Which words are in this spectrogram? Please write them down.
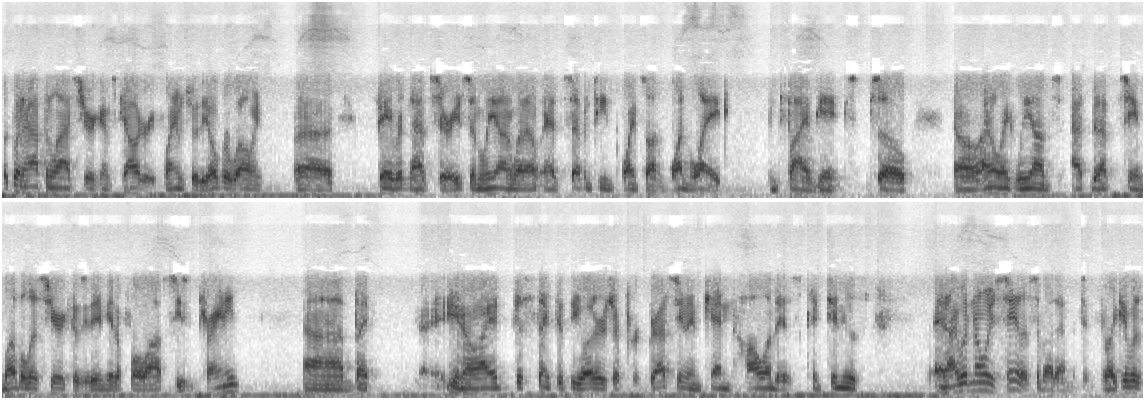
look what happened last year against Calgary. Flames were the overwhelming uh, favorite in that series, and Leon went out and had 17 points on one leg in five games. So. Uh, I don't think Leon's been at the same level this year because he didn't get a full off-season training. Uh, but you know, I just think that the Oilers are progressing, and Ken Holland is continuous. And I wouldn't always say this about Edmonton. Like it was,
